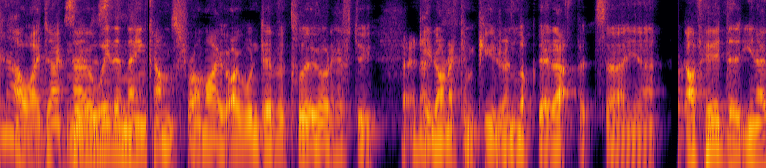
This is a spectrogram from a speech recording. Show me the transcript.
No, I don't know where the name comes from. I, I wouldn't have a clue. I'd have to get on a computer and look that up. But uh, yeah, I've heard that, you know,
